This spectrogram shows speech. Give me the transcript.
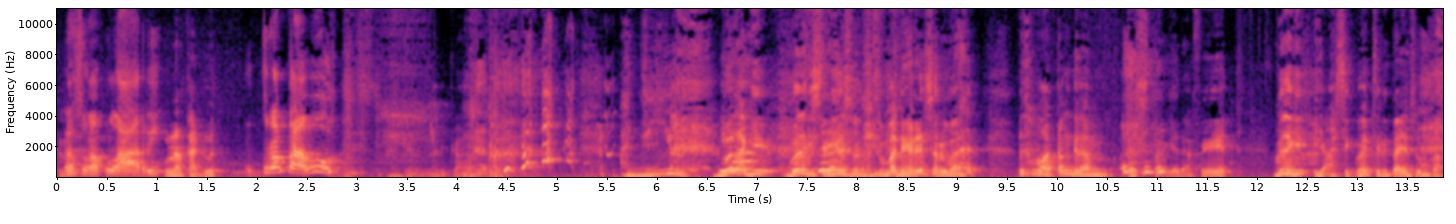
langsung aku lari, Ular kadut. kurang tahu, Anjir. Gue lagi gue lagi serius loh. Sumpah dengerin seru banget. Terus motong dengan astaga David. Gue lagi iya asik banget ceritanya sumpah.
